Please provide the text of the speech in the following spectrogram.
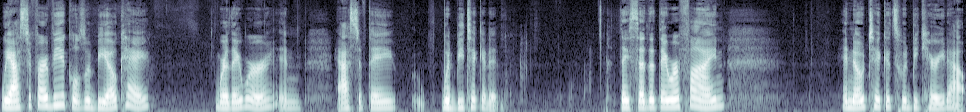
We asked if our vehicles would be okay where they were and asked if they would be ticketed. They said that they were fine and no tickets would be carried out.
